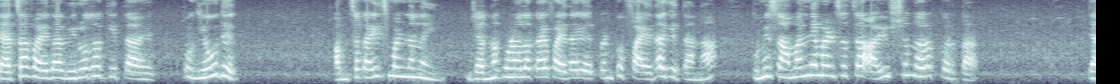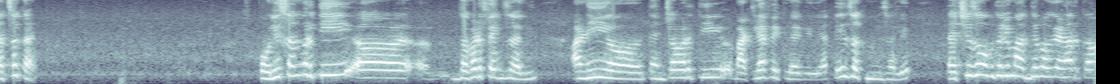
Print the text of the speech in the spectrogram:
त्याचा फायदा विरोधक येत आहेत. तो घेऊ देत. आमचं काहीच म्हणणं नाही. ज्यांना कोणाला काय फायदा घेत पण तो फायदा घेताना तुम्ही सामान्य माणसाचं आयुष्य नरक करता. त्याचं काय? पोलिसांवरती दगडफेक झाली आणि त्यांच्यावरती बाटल्या फेकल्या गेल्या ते जखमी झाले. त्याची जबाबदारी माध्यमं घेणार का?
